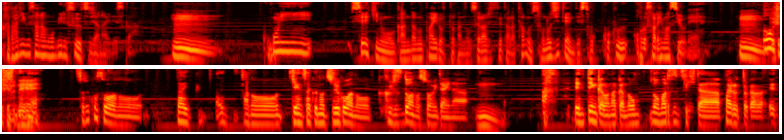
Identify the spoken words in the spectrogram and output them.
語り草なモビルスーツじゃないですか。うん。ここに、正規のガンダムパイロットが乗せられてたら多分その時点で即刻殺されますよね。うん。そうですね。それこそあの、第、あの、原作の15話のクルスドアのショーみたいな、うん。炎天下の中ノンノーマルスーツ着たパイロットが、え、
